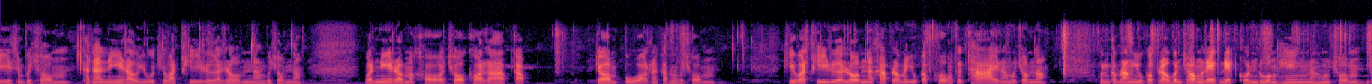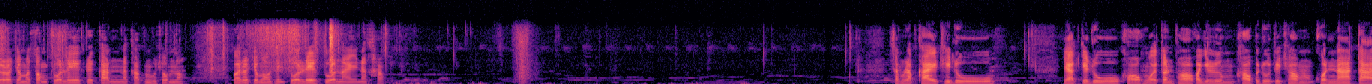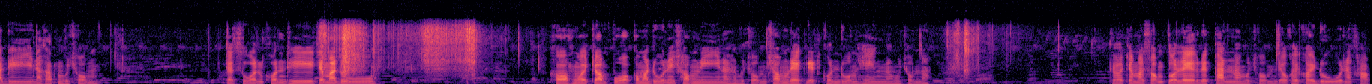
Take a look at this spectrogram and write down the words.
ดีท่านผู้ชม ขณะนี้เราอยู่ที่วัดผีเรือล่มนะท่านผู้ชมเนาะวันนี้เรามาขอโชคขอลาบกับจอมปลวกนะครับท่านผู้ชม ที่วัดผีเรือล่มนะครับ เรามาอยู่กับโค้งสุดท้ายนะท่านผู้ชมเนาะคุณกำลังอยู่กับเราบนช่องเลขเด็ดคนดวงเฮงนะท่านผู้ชมเดี๋ยวเราจะมาส่องตัวเลขด้วยกันนะครับท่านผู้ชมเนาะว่าเราจะมองเห็นตัวเลขตัวไหนนะครับ สำหรับใครที่ดู อยากจะดูขอหวยต้นพ่อก็อย่าลืมเข้าไปดูที่ช่องคนหน้าตาดีนะครับท่านผู้ชม แต่ส่วนคนที่จะมาดู ขอหวยจอมปลวกก็มาดูในช่องนี้นะท่านผู้ชม ช่องเลขเด็ดคนดวงเฮงนะท่านผู้ชมเนาะเราจะมาส่องตัวเลขด้วยกันนะท่านผู้ชม เดี๋ยวค่อย ๆ ดูนะครับ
